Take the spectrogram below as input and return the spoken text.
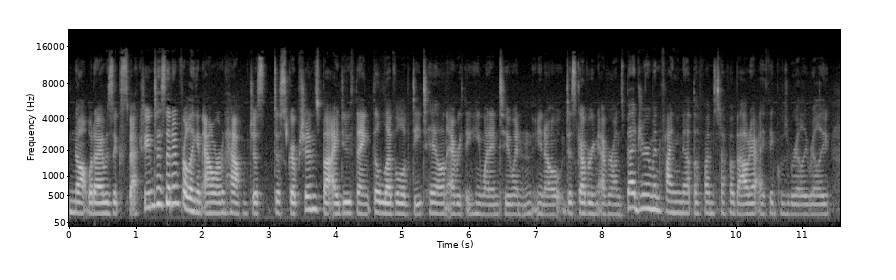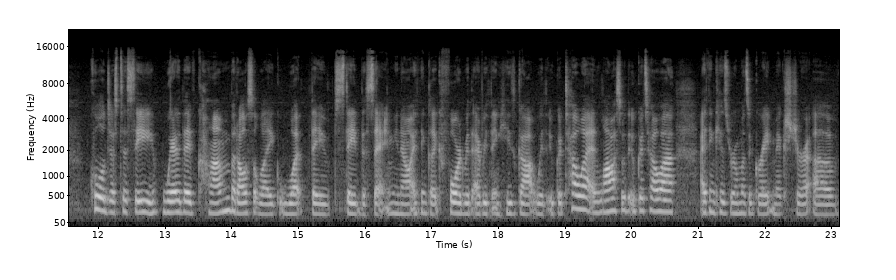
not what I was expecting to sit in for like an hour and a half of just descriptions, but I do think the level of detail and everything he went into and, you know, discovering everyone's bedroom and finding out the fun stuff about it, I think was really, really cool just to see where they've come, but also like what they've stayed the same. You know, I think like Fjord with everything he's got with Uk'otoa and Lost with Uk'otoa, I think his room was a great mixture of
